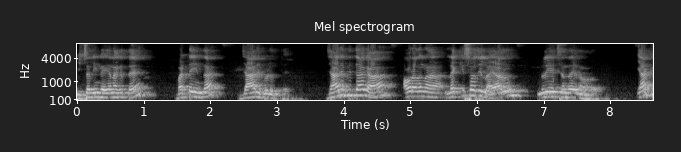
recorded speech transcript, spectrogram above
ಇಷ್ಟಲಿಂಗ ಏನಾಗುತ್ತೆ? ಬಟ್ಟೆಯಿಂದ ಜಾರಿ ಬೀಳುತ್ತೆ. ಜಾರಿ ಬಿದ್ದಾಗ ಅವರು ಅದನ್ನು ಲೆಕ್ಕಿಸೋದಿಲ್ಲ. ಯಾರು? ನುಲಿಯ ಚಂದಯ್ಯನವರು ಯಾಕ?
